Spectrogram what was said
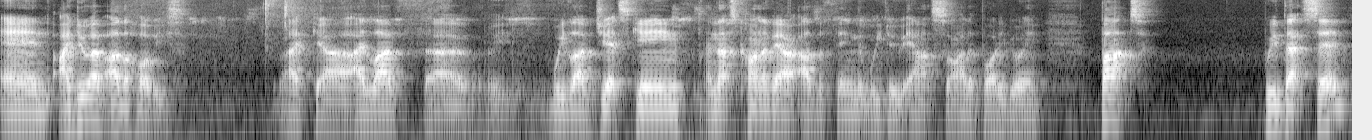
and I do have other hobbies. Like uh, I love uh, we love jet skiing, and that's kind of our other thing that we do outside of bodybuilding. But with that said,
